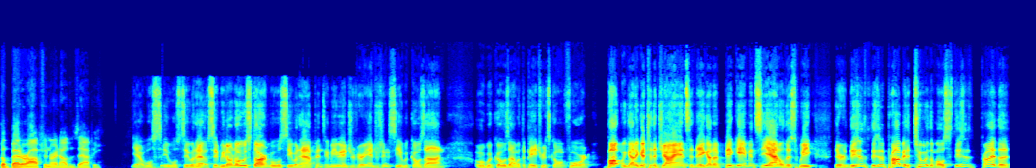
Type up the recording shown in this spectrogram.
the better option right now than Zappe. Yeah, we'll see. We'll see what happens. We don't know who's starting, but we'll see what happens. It's gonna be very interesting to see what goes on or what goes on with the Patriots going forward. But we got to get to the Giants, and they got a big game in Seattle this week. They're these are these are probably the two of the most. These are probably the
